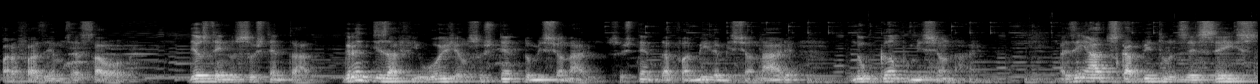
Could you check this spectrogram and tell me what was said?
para fazermos essa obra. Deus tem nos sustentado. Grande desafio hoje é o sustento do missionário, sustento da família missionária no campo missionário. Mas em Atos capítulo 16,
